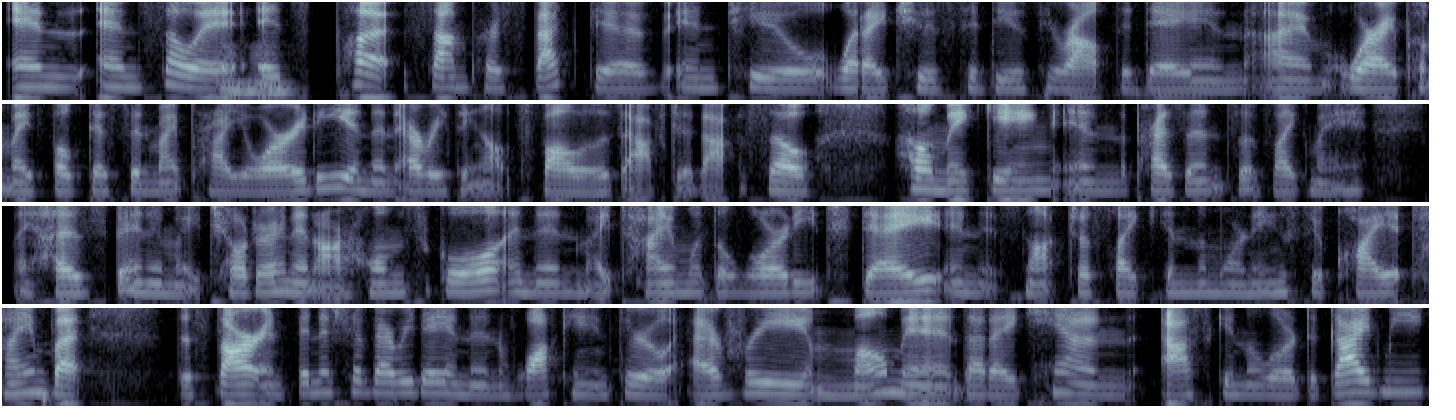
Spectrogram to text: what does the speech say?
And and so it, mm-hmm. it's put some perspective into what I choose to do throughout the day and I'm where I put my focus and my priority and then everything else follows after that. So homemaking in the presence of like my my husband and my children and our homeschool and then my time with the Lord each day and it's not just like in the mornings through quiet time but the start and finish of every day and then walking through every moment that I can, asking the Lord to guide me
